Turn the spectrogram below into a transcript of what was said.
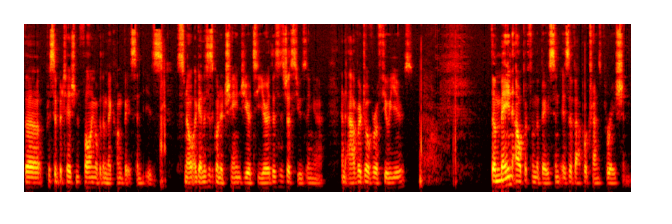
the precipitation falling over the Mekong Basin is snow. Again, this is going to change year to year. This is just using a, an average over a few years. The main output from the basin is evapotranspiration.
